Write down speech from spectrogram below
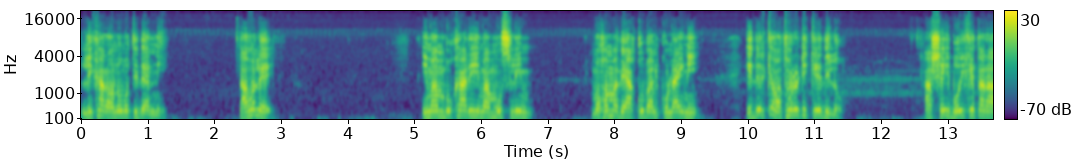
লেখার অনুমতি দেননি। তাহলে ইমাম বুখারি, ইমাম মুসলিম, মোহাম্মদ ইয়াকুব আল কুলাইনি এদেরকে অথরিটি কে দিল? আর সেই বইকে তারা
